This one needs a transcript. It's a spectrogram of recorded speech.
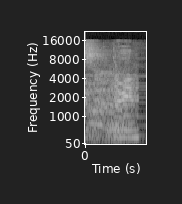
They're in.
